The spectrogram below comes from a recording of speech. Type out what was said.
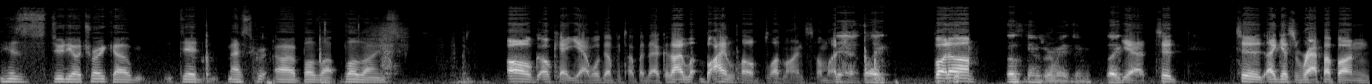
his studio Troika did Massacre, uh, Bloodli- Bloodlines. Oh, okay, yeah, we'll definitely talk about that because I lo- I love Bloodlines so much. Yeah, like But um, those games were amazing. Like yeah, to to I guess wrap up on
